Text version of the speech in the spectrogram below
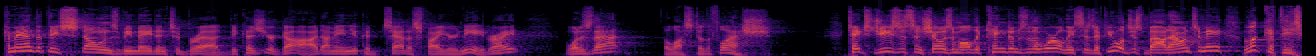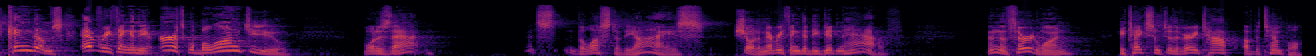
Command that these stones be made into bread because you're God. I mean, you could satisfy your need, right? What is that? The lust of the flesh. Takes Jesus and shows him all the kingdoms of the world. And he says, If you will just bow down to me, look at these kingdoms. Everything in the earth will belong to you. What is that? That's the lust of the eyes. Showed him everything that he didn't have. Then the third one, he takes him to the very top of the temple,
